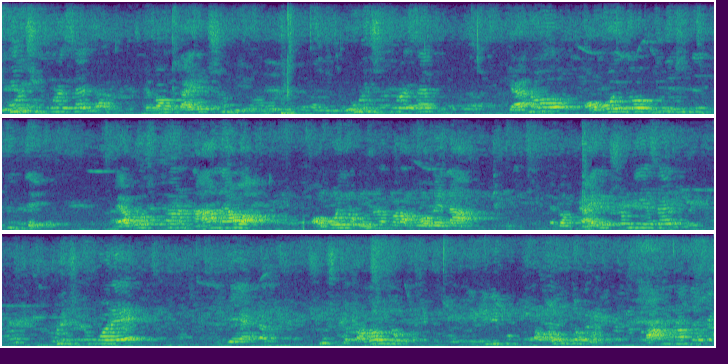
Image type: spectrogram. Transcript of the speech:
রুল ইস্যু করেছেন এবং ডাইরেকশন দিয়েছেন রুল ইস্যু করেছেন কেন অবৈধ বিদেশিদের বিরুদ্ধে ব্যবস্থা না নেওয়া অবৈধ ঘোষণা করা হবে না? এবং ডাইরেকশন দিয়েছেন পুলিশের উপরে যে একটা সুস্থ তদন্ত একটি নিরপেক্ষ তদন্ত করে বাংলাদেশে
